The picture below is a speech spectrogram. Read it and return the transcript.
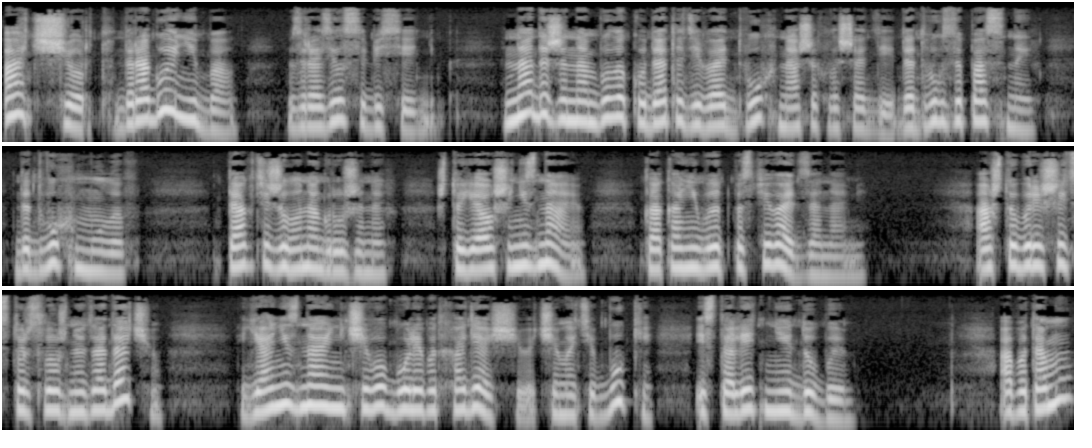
«А, черт, дорогой Небал!» — возразил собеседник. «Надо же нам было куда-то девать двух наших лошадей, до двух запасных, до двух мулов, так тяжело нагруженных, что я уж и не знаю, как они будут поспевать за нами. А чтобы решить столь сложную задачу, я не знаю ничего более подходящего, чем эти буки и столетние дубы. А потому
